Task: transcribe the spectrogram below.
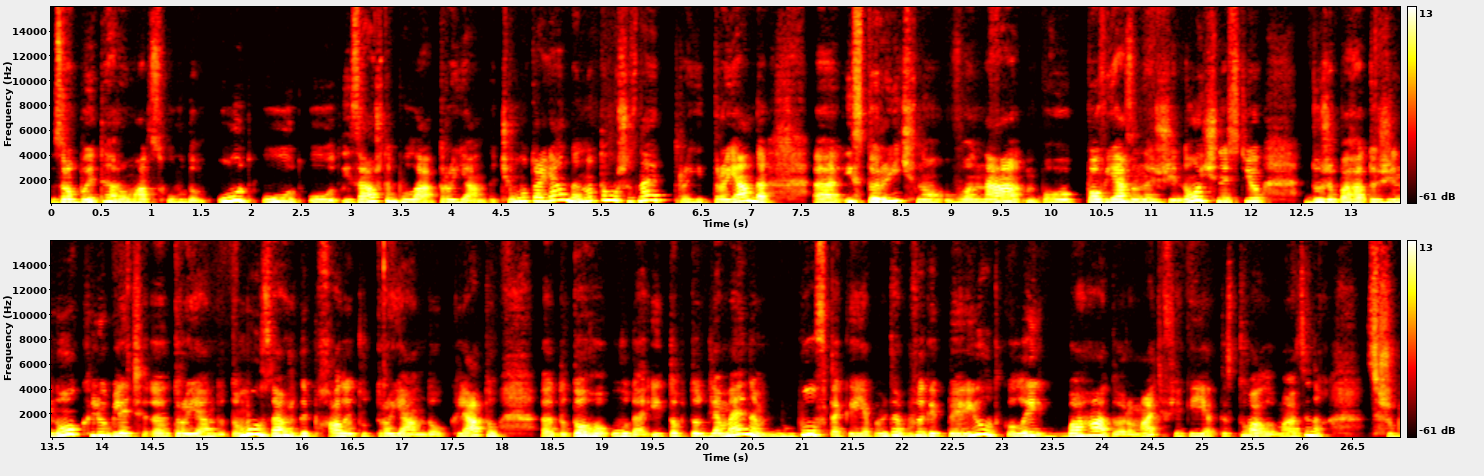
зробити аромат з удом. Уд, уд, уд. І завжди була троянда. Чому троянда? Ну тому що, знаєте, тро- троянда е, історично вона пов'язана з жіночністю. Дуже багато жінок люблять е, троянду, тому завжди пхали тут троянду, кляту до того уда. І тобто для мене був такий, я пам'ятаю, був такий період, коли багато ароматів, які я тестувала в магазинах, щоб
